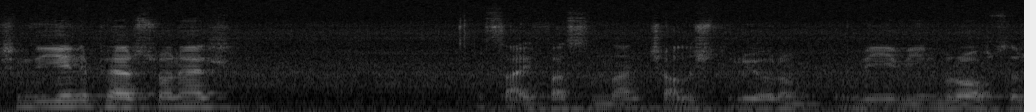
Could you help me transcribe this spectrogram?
Şimdi yeni personel sayfasından çalıştırıyorum. VWin Browser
